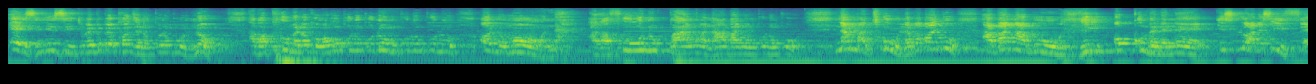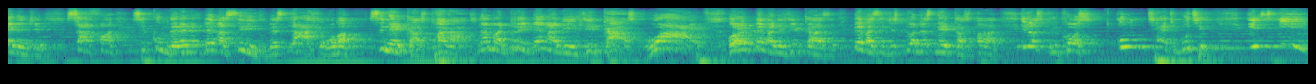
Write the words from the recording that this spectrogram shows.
ezinye izinto bebe bekhonze nonkulunkulu. No abaphume lokho ngoba unkulunkulu unkulunkulu onomona. Akafuni ukubhanqwa nabanye unkulunkulu. Number two laba bantu abangakudli okuqumbeleneyo isilwane esiyifele nje safa siqumbelene bengasidli besilahle ngoba sinegazi phakathi. Number three bengalidli igazi. Why? Why bengalidli igazi? Bengasidli isilwane esinegazi phakathi. It was because umthetho ukuthi isi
